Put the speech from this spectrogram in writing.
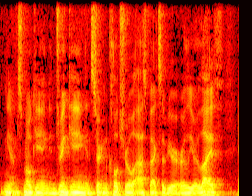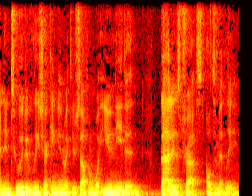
you know smoking and drinking and certain cultural aspects of your earlier life and intuitively checking in with yourself and what you needed that is trust ultimately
